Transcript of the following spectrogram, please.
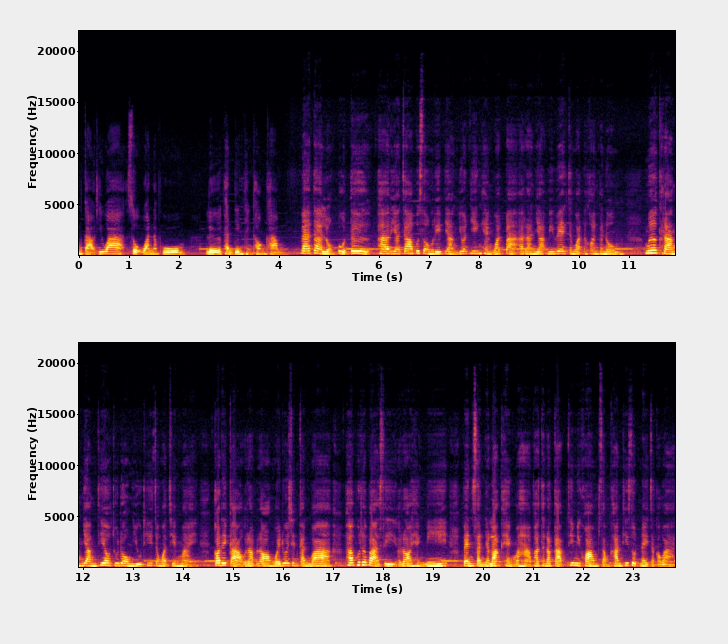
ำกล่าวที่ว่าสุวรรณภูมิ หรือแผ่นดินแห่งทองคำแม้แต่หลวงปู่ตื้อพระริยเจ้าผู้ทรงฤทธิ์อย่างยอดยิ่งแห่งวัดป่าอารัญญวิเวกจังหวัดนครพนม เมื่อครั้งยังเที่ยวทุดงอยู่ที่จังหวัดเชียงใหม่ ก็ได้กล่าวรับรองไว้ด้วยเช่นกันว่า พระพุทธบาทสี่รอยแห่งนี้ เป็นสัญลักษณ์แห่งมหาพัฒนกัปที่มีความสำคัญที่สุดในจักรวาล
